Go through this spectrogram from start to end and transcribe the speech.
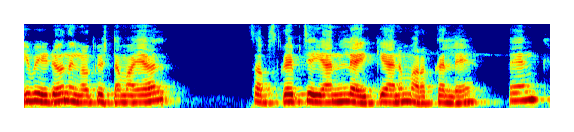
ഈ വീഡിയോ നിങ്ങൾക്ക് ഇഷ്ടമായാൽ സബ്സ്ക്രൈബ് ചെയ്യാനും ലൈക്ക് ചെയ്യാനും മറക്കല്ലേ. താങ്ക്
